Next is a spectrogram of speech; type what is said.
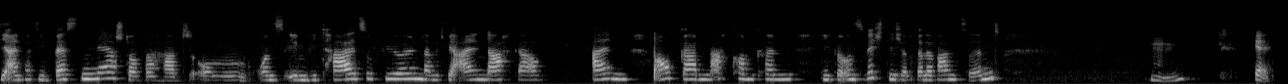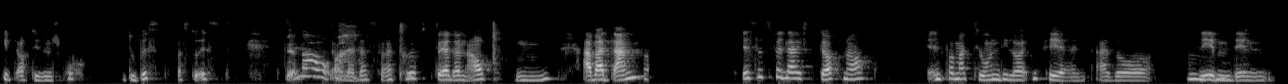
die einfach die besten Nährstoffe hat, um uns eben vital zu fühlen, damit wir allen, Nachgaben, allen Aufgaben nachkommen können, die für uns wichtig und relevant sind. Hm. Ja, es gibt auch diesen Spruch, du bist, was du isst. Genau. Oder das trifft es ja dann auch. Hm. Aber dann ist es vielleicht doch noch Informationen, die Leuten fehlen. Also mhm. neben den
